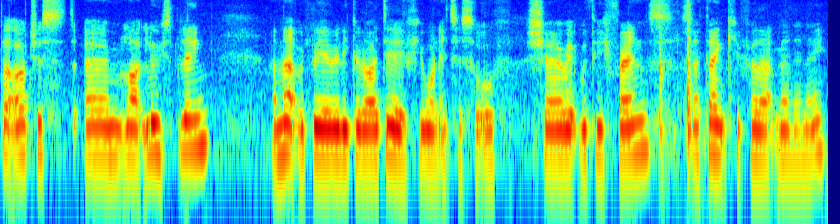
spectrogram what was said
that are just um, like loose bling. And that would be a really good idea if you wanted to sort of share it with your friends. So thank you for that Melanie.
